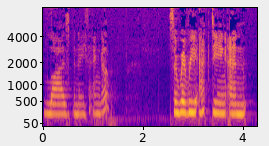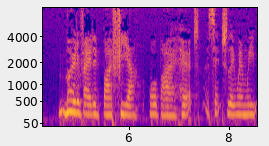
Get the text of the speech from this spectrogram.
lies beneath anger. So we're reacting and motivated by fear or by hurt, essentially, when we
